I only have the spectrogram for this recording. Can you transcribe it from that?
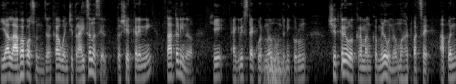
या लाभापासून जर का वंचित राहायचं नसेल तर शेतकऱ्यांनी तातडीनं हे ॲग्रीस्टॅकवरनं नोंदणी करून शेतकरी ओळख क्रमांक मिळवणं महत्त्वाचं आहे. आपण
